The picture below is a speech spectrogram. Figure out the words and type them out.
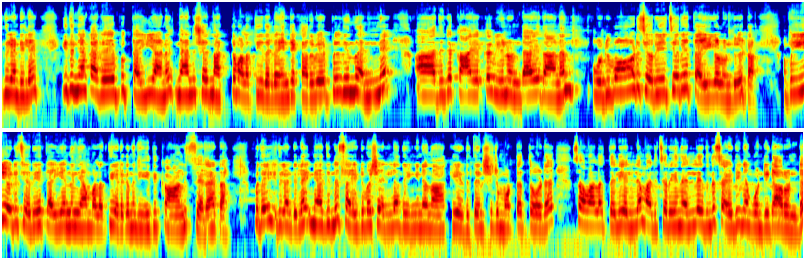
ഇത് കണ്ടില്ലേ? ഇത് ഞാൻ കറിവേപ്പ് തൈയാണ്. ഞാൻ പക്ഷേ നട്ട് വളർത്തിയതല്ല. എന്റെ കറിവേപ്പിൽ നിന്ന് തന്നെ അതിന്റെ കായൊക്കെ വീണുണ്ടായതാണ്. ഒരുപാട് ചെറിയ ചെറിയ തൈകളുണ്ട് കേട്ടോ. അപ്പോൾ ഈ ഒരു ചെറിയ തൈ എന്ന് ഞാൻ വളർത്തിയെടുക്കുന്ന രീതി കാണിച്ചു തരാം കേട്ടോ. അപ്പോൾ ഇത് കണ്ടില്ലേ? ഞാൻ അതിന്റെ സൈഡ് വശം എല്ലാം ഇതിങ്ങനെ ആക്കി എടുത്തതിന് ശേഷം മുട്ടത്തോട് സവാളത്തലി എല്ലാം വലിച്ചെറിയുന്ന എല്ലാം ഇതിന്റെ സൈഡിൽ ഞാൻ കൊണ്ടിടാറുണ്ട്.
